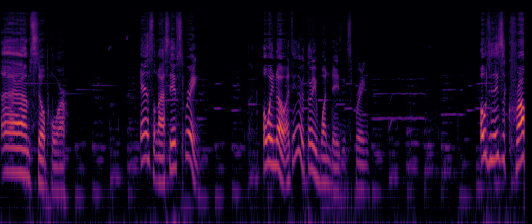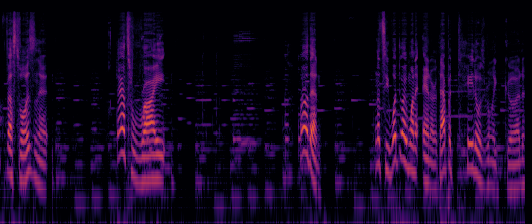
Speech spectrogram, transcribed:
Uh, I'm still poor. And it's the last day of spring. Oh wait, no. I think there are 31 days in spring. Oh, today's the crop festival, isn't it? That's right. Well then. Let's see, what do I want to enter? That potato is really good.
